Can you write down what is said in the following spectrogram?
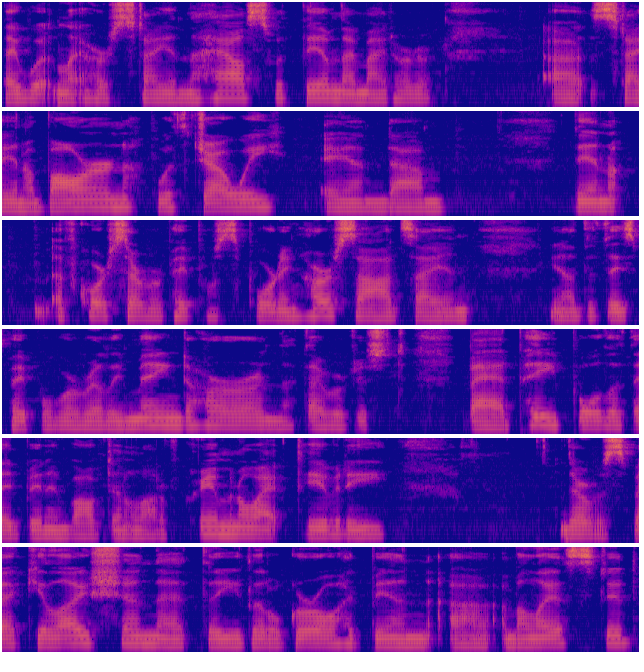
They wouldn't let her stay in the house with them. They made her uh, stay in a barn with Joey. And um, then, of course, there were people supporting her side saying, you know, that these people were really mean to her and that they were just bad people, that they'd been involved in a lot of criminal activity. There was speculation that the little girl had been uh, molested.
